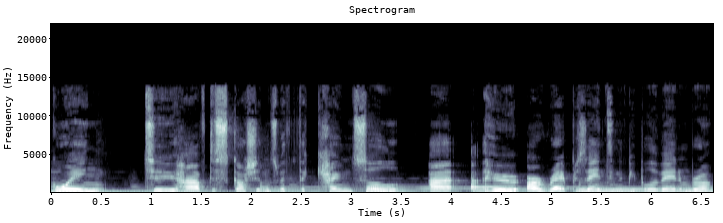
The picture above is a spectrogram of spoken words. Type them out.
going to have discussions with the council who are representing the people of Edinburgh,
